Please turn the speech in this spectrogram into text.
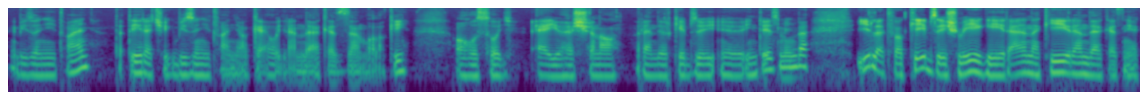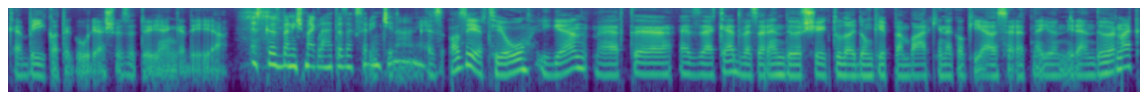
bizonyítvány, tehát érettség bizonyítványjal kell, hogy rendelkezzen valaki ahhoz, hogy eljöhessen a rendőrképző intézménybe, illetve a képzés végére neki rendelkeznie kell B-kategóriás vezetői engedéllyel. Ezt közben is meg lehet ezek szerint csinálni. Ez azért jó, igen, mert ezzel kedvez a rendőrség tulajdonképpen bárkinek, aki el szeretne jönni rendőrnek,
